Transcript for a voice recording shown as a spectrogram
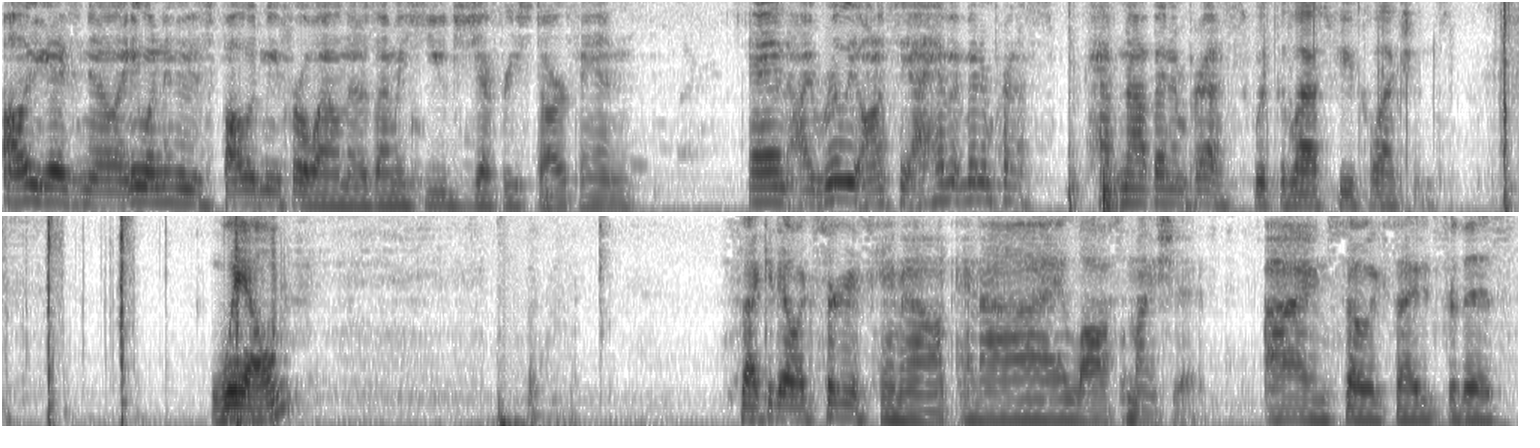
All you guys know, anyone who's followed me for a while knows I'm a huge Jeffree Star fan. And I really, honestly, I haven't been impressed. Have not been impressed with the last few collections. Well, Psychedelic Circus came out, and I lost my shit. I'm so excited for this.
